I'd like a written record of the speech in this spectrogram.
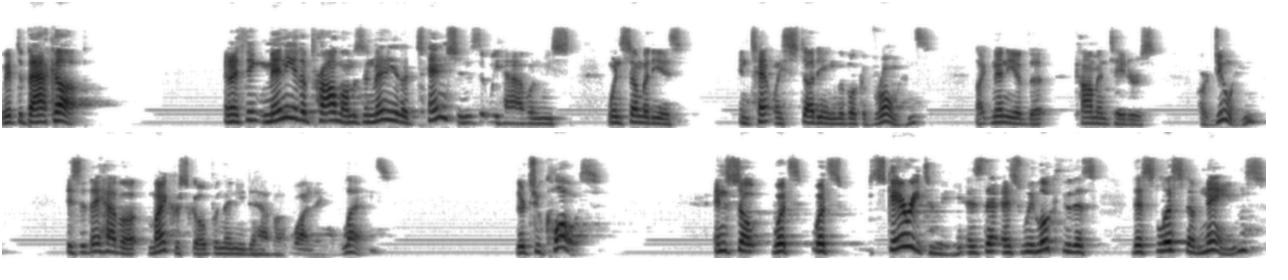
We have to back up. And I think many of the problems and many of the tensions that we have when we when somebody is intently studying the book of Romans, like many of the commentators are doing is that they have a microscope when they need to have a wide angle lens. They're too close. And so what's what's scary to me is that as we look through this this list of names,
